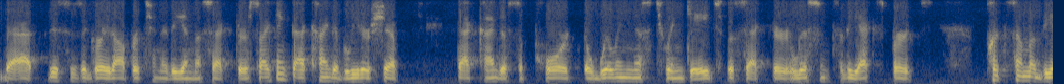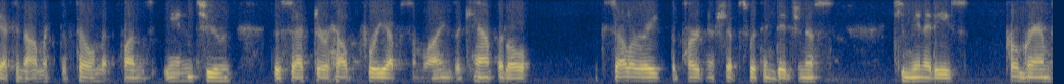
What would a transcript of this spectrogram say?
that this is a great opportunity in the sector. So I think that kind of leadership, that kind of support, the willingness to engage the sector, listen to the experts, put some of the economic development funds into the sector, help free up some lines of capital, accelerate the partnerships with Indigenous communities, programs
